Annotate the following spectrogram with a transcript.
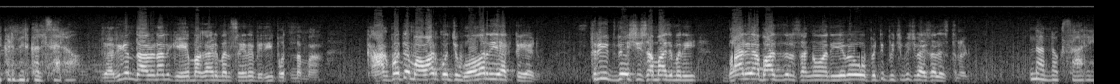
ఇక్కడ మీరు కలిశారు. జరిగిన దారుణానికి ఏ మగాడి మనసు అయినా విరిగిపోతుందమ్మా. కాకపోతే మా వాడు కొంచెం ఓవర్ రియాక్ట్ అయ్యాడు. స్త్రీ ద్వేషి సమాజం అని భార్యా బాధితుల సంఘం అని ఏవేవో పెట్టి పిచ్చి పిచ్చి వేషాలు ఇస్తున్నాడు నన్ను ఒకసారి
